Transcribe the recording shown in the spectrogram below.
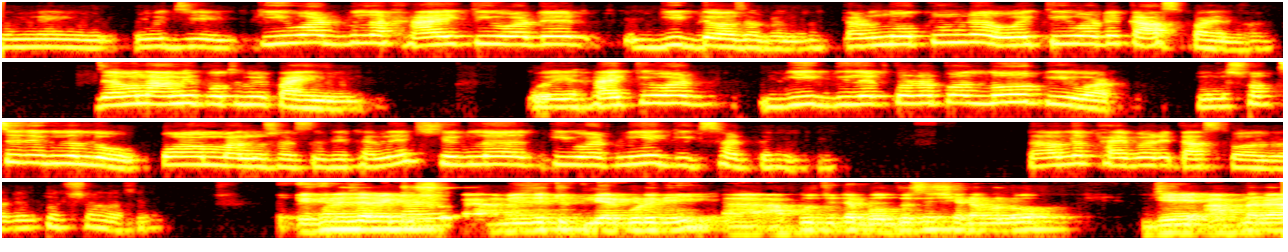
মানে ওই যে কিওয়ার্ডগুলো হাই কিওয়ার্ডের গিগ দেওয়া যাবে না। কারণ নতুনরা ওই কিওয়ার্ডে কাজ পায় না। যেমন আমি প্রথমে পাইনি। ওই হাই কিওয়ার্ড গিগ ডিলিট করার পর লো কিওয়ার্ড মানে সবচেয়ে যেগুলো লো কম মানুষ আছে যেখানে সেগুলো কিওয়ার্ড নিয়ে গিগ ছাড়তে হবে। তাহলে ফাইবারে কাজ পাওয়া যাবে খুব সহজে। এখানে যে আমি একটু আমি যদি একটু ক্লিয়ার করে দিই আপু যেটা বলতেছে সেটা হলো যে আপনারা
